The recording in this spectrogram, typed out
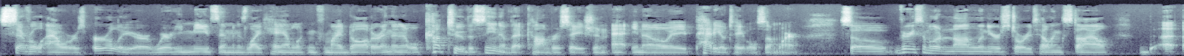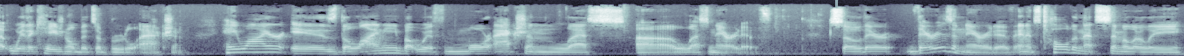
several hours earlier, where he meets him and is like, "Hey, I'm looking for my daughter," and then it will cut to the scene of that conversation at you know a patio table somewhere. So very similar nonlinear storytelling style, uh, with occasional bits of brutal action. Haywire is the limey, but with more action, less uh, less narrative. So there there is a narrative, and it's told in that similarly.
